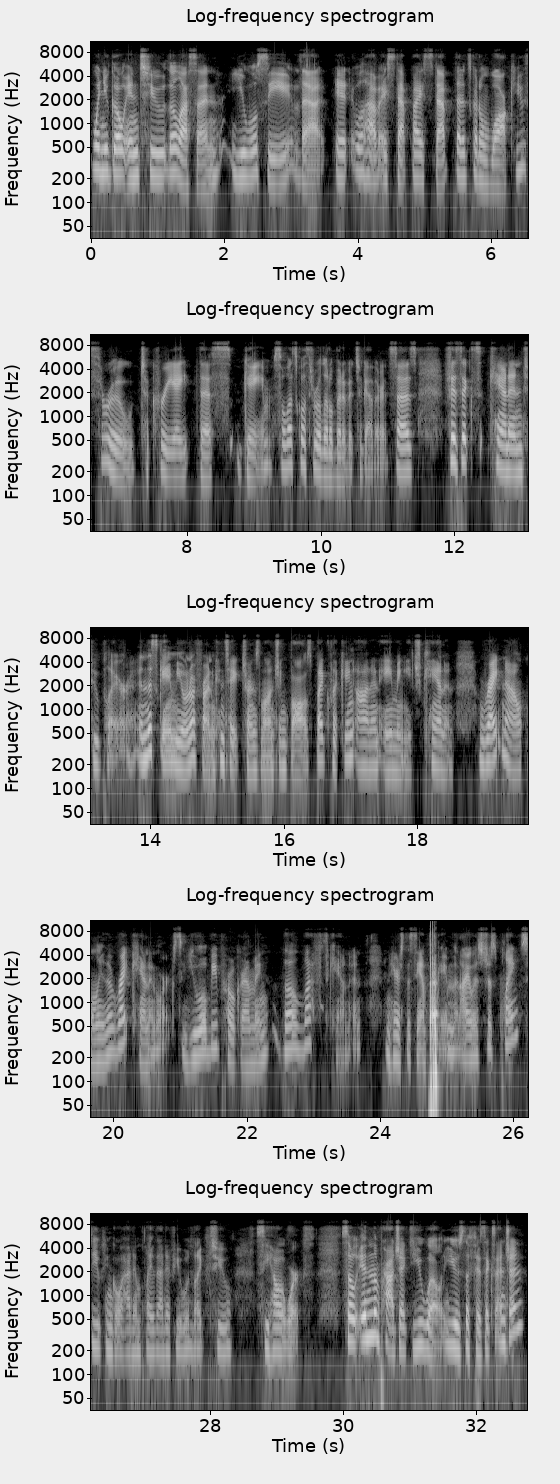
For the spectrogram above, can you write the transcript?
when you go into the lesson, you will see that it will have a step by step that it's going to walk you through to create this game. So let's go through a little bit of it together. It says physics cannon two player. In this game, you and a friend can take turns launching balls by clicking on and aiming each cannon. Right now, only the right cannon works. You will be programming the left cannon. And here's the sample game that I was just playing, so you can go ahead and play that if you would like to see how it works. So in the project, you will use the physics engine,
